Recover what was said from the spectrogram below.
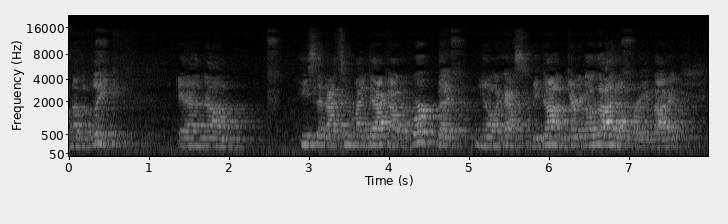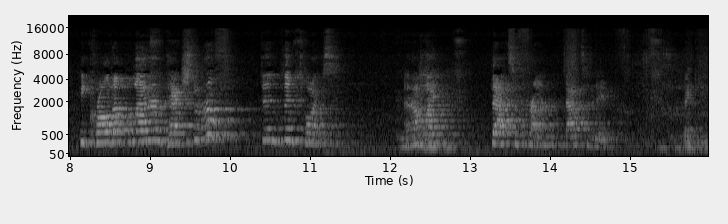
another leak. And um, he said, I threw my back out at work, but, you know, it has to be done. Gary goes, I don't worry about it. He crawled up the ladder and patched the roof. Didn't think twice. And I'm like, that's a friend, that's a neighbor. Thank you.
